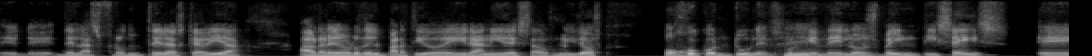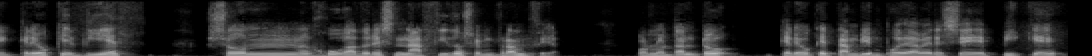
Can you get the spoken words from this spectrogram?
eh, de, las fronteras que había alrededor del partido de Irán y de Estados Unidos, ojo con Túnez, porque de los 26, eh, creo que 10 son jugadores nacidos en Francia. Por lo tanto, creo que también puede haber ese pique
